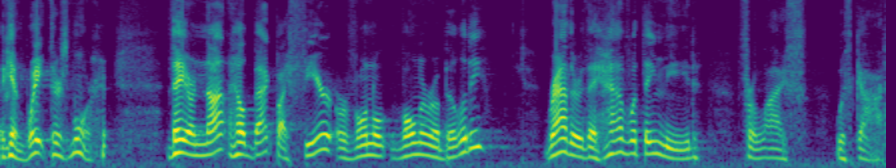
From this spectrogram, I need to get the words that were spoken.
Again, wait, there's more. They are not held back by fear or vulnerability. Rather, they have what they need for life with God.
